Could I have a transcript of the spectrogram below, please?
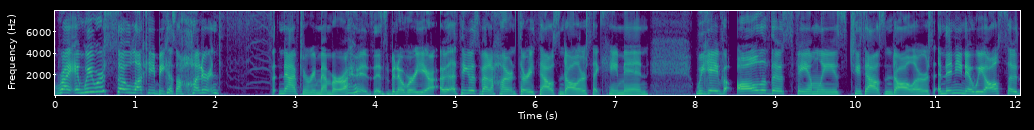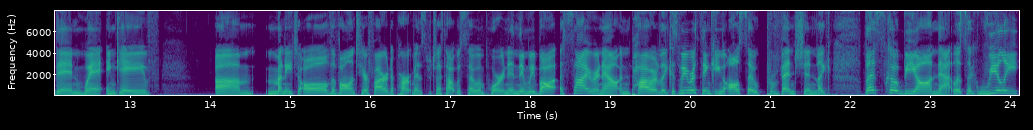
Right, and we were so lucky because a hundred and th- now I have to remember it's been over a year. I I think it was about one hundred thirty thousand dollars that came in. We gave all of those families two thousand dollars, and then you know we also then went and gave um, money to all the volunteer fire departments, which I thought was so important. And then we bought a siren out in Powderly because we were thinking also prevention. Like, let's go beyond that. Let's like really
